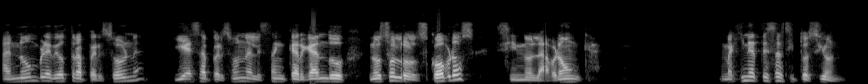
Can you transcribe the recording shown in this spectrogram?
a nombre de otra persona y a esa persona le están cargando no solo los cobros, sino la bronca. Imagínate esa situación.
